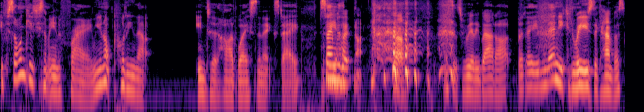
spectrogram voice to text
If someone gives you something in a frame, you're not putting that into hard waste the next day. Same you with hope not. well, unless it's really bad art, but even then you can reuse the canvas.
